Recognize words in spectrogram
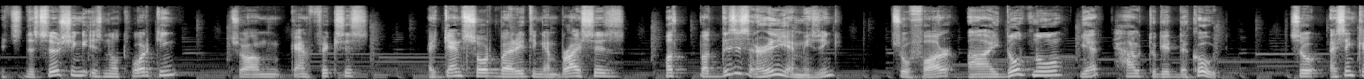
it's the searching is not working so I can fix this. I can sort by rating and prices, but, but this is really amazing. So far, I don't know yet how to get the code. So I think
